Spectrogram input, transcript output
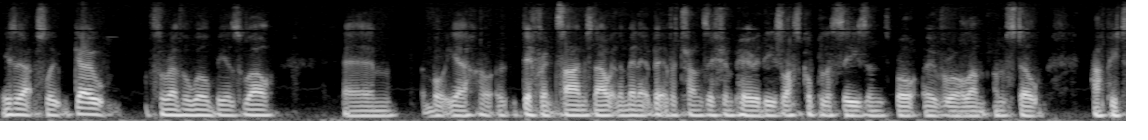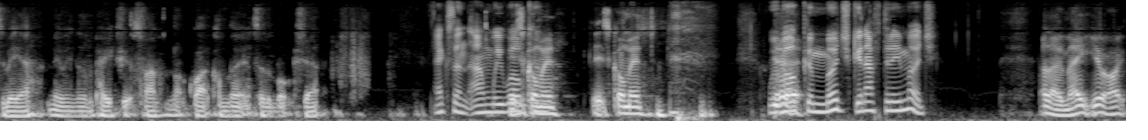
He's an absolute goat. Forever will be as well. Um, but yeah, different times now at the minute. A bit of a transition period these last couple of seasons, but overall, I'm I'm still happy to be a New England Patriots fan. I'm not quite converted to the Bucs yet. Excellent, and we welcome. It's coming. It's coming. we yeah. welcome Mudge. Good afternoon, Mudge. Hello, mate. You're right.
